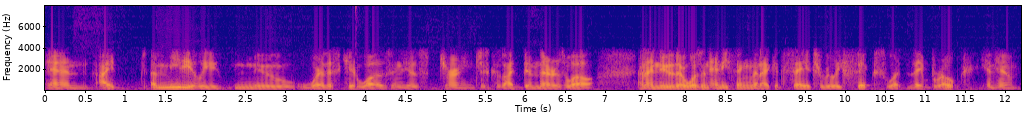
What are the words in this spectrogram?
And I immediately knew where this kid was in his journey, just because I'd been there as well, and I knew there wasn't anything that I could say to really fix what they broke in him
